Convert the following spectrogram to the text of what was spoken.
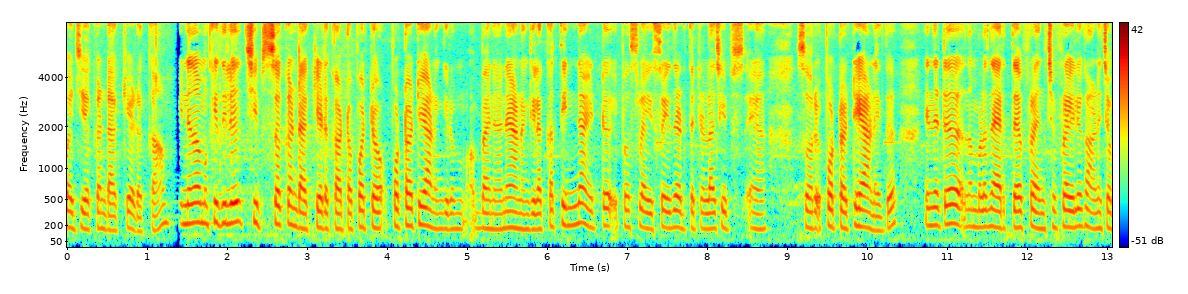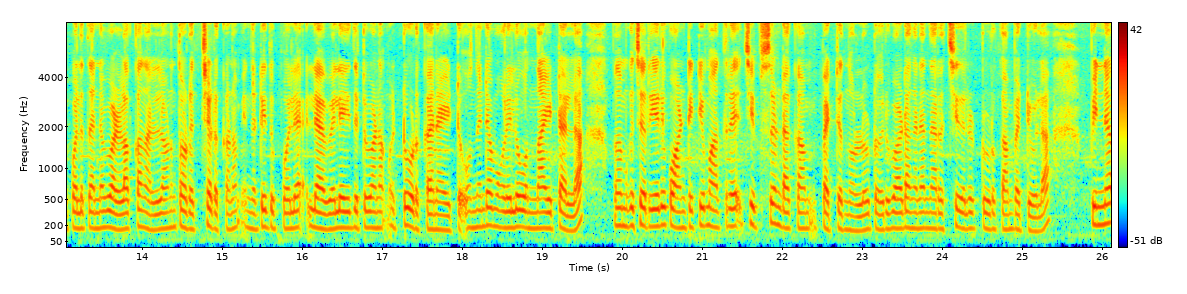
ബജിയൊക്കെ ഉണ്ടാക്കിയെടുക്കാം. പിന്നെ നമുക്കിതിൽ ചിപ്സൊക്കെ ഉണ്ടാക്കിയെടുക്കാം കേട്ടോ പൊറ്റോ പൊട്ടോറ്റോ ആണെങ്കിലും ബനാന ആണെങ്കിലൊക്കെ തിന്നായിട്ട് ഇപ്പോൾ സ്ലൈസ് ചെയ്തെടുത്തിട്ടുള്ള ചിപ്സ് സോറി പൊട്ടോറ്റോ ആണിത് എന്നിട്ട് നമ്മൾ നേരത്തെ ഫ്രഞ്ച് ഫ്രൈയിൽ കാണിച്ച പോലെ തന്നെ വെള്ളമൊക്കെ നല്ലോണം തുടച്ചെടുക്കണം. എന്നിട്ട് ഇതുപോലെ ലെവൽ ചെയ്തിട്ട് വേണം ഇട്ട് കൊടുക്കാനായിട്ട്. ഒന്നിന്റെ മുകളിൽ ഒന്നായിട്ടല്ല. അപ്പോൾ നമുക്ക് ചെറിയൊരു ക്വാണ്ടിറ്റി മാത്രമേ ചിപ്സ് ഉണ്ടാക്കാൻ പറ്റുന്നുള്ളൂ കേട്ടോ. ഒരുപാട് അങ്ങനെ നിറച്ച് ഇതിലിട്ട് കൊടുക്കാൻ പറ്റില്ല പിന്നെ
